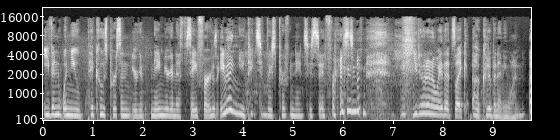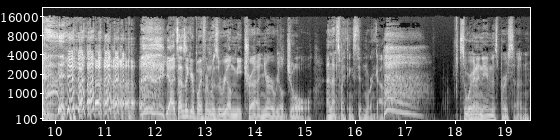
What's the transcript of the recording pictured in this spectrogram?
even when you pick whose person your name you're gonna say first. Even when you pick somebody's perfect name to say first, you do it in a way that's like, oh, could have been anyone. Yeah, it sounds like your boyfriend was a real Mitra and you're a real Joel, and that's why things didn't work out. so we're gonna name this person.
